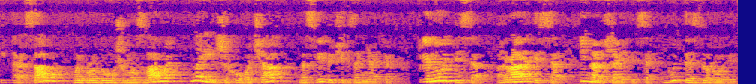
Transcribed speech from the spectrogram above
І так само ми продовжимо з вами на інших овочах на слідуючих заняттях. Тренуйтеся, грайтеся і навчайтеся. Будьте здорові!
